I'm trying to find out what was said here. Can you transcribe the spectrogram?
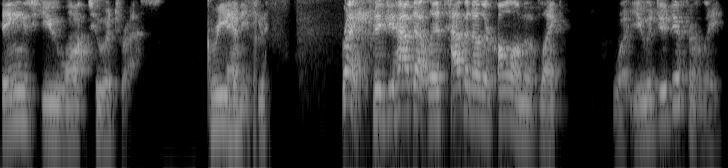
things you want to address. Grievances. Right. But if you have that list, have another column of like what you would do differently.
